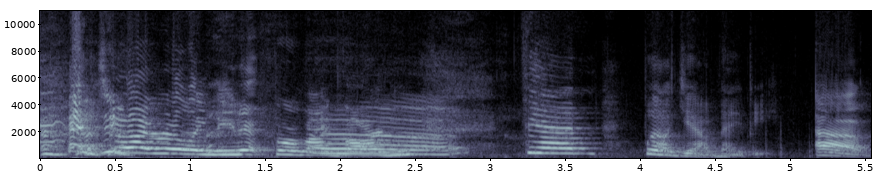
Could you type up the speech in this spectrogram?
I really need it for my garden? Then, well, yeah, maybe. Um,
